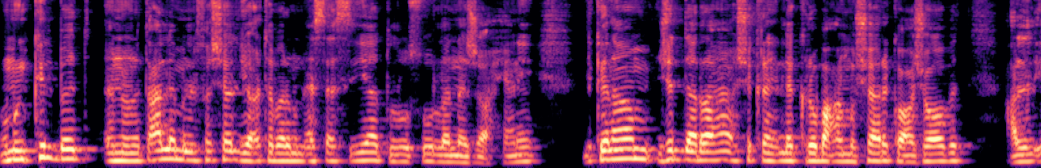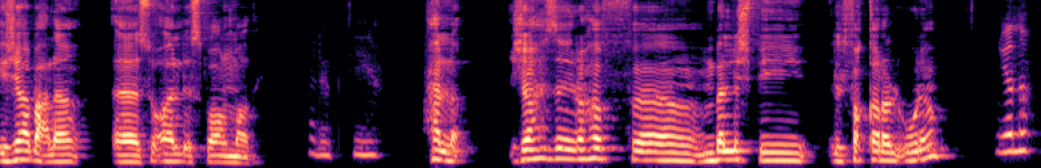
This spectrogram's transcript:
ومن كل بدء إنه نتعلم من الفشل يعتبر من أساسيات الوصول للنجاح. يعني الكلام جدا رائع. شكرا لك ربع على المشاركة وعجوابة على الإجابة على آه، سؤال الأسبوع الماضي. حلو كتير. هلأ جاهزة يا رهف؟ آه، نبلش بالفقرة الأولى؟ يلا.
